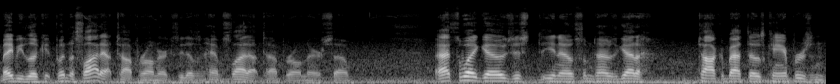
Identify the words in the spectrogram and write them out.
maybe look at putting a slide out topper on there because he doesn't have a slide out topper on there. So that's the way it goes. Just, you know, sometimes you gotta talk about those campers and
